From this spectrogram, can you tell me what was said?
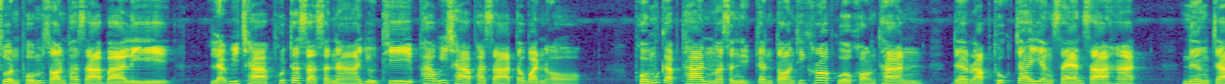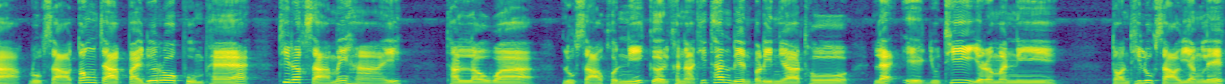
ส่วนผมสอนภาษาบาลี และวิชาพุทธศาสนาอยู่ที่ภาควิชาภาษาตะวันออก ผมกับท่านมาสนิทกันตอนที่ครอบครัวของท่าน ได้รับทุกข์ใจอย่างแสนสาหัส เนื่องจากลูกสาวต้องจากไปด้วยโรคภูมิแพ้ที่รักษาไม่หาย ท่านเล่าว่าลูกสาวคนนี้เกิดขณะที่ท่านเรียนปริญญาโท และเอกอยู่ที่เยอรมนี ตอนที่ลูกสาวยังเล็ก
